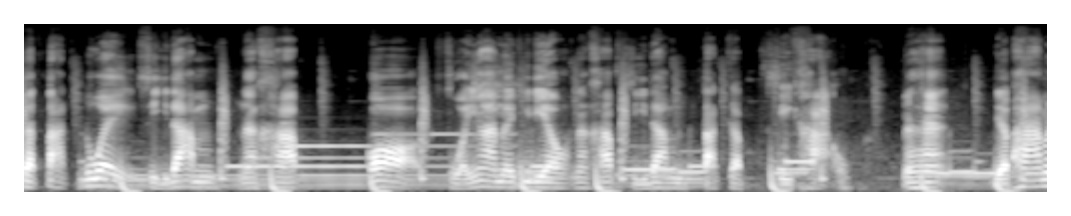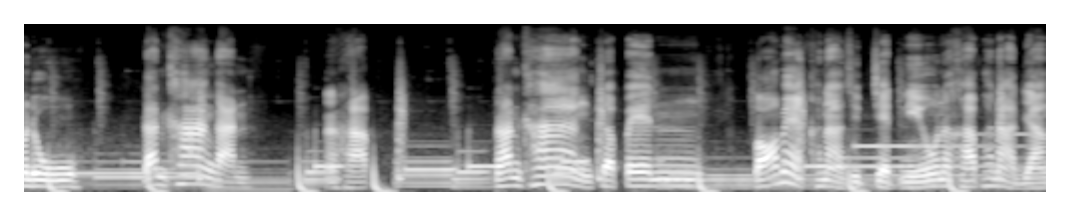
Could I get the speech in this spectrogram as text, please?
จะตัดด้วยสีดำนะครับ ก็สวยงามเลยทีเดียวนะครับ สีดำตัดกับสีขาวนะฮะเดี๋ยวพามาดูด้านข้างกันนะครับ ด้านข้างจะเป็นล้อแม็กขนาด 17 นิ้วนะครับ ขนาดยาง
